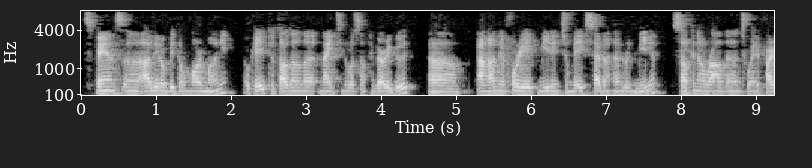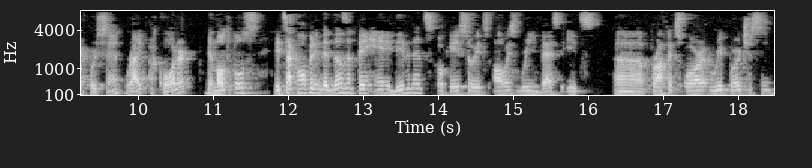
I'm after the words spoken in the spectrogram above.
spends uh, a little bit of more money. Okay, 2019 was something very good. Um, 148 million to make 700 million, something around uh, 25%, right? A quarter. The multiples, it's a company that doesn't pay any dividends. Okay, so it's always reinvest its uh, profits or repurchasing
